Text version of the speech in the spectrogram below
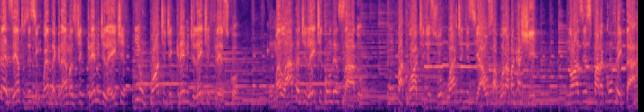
350 gramas de creme de leite e um pote de creme de leite fresco uma lata de leite condensado, um pacote de suco artificial sabor abacaxi, nozes para confeitar.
